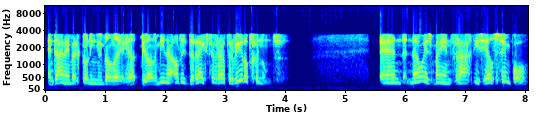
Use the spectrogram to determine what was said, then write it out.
En daarin werd koningin Wil- Wilhelmina altijd de rijkste vrouw ter wereld genoemd. En nou is mijn vraag, die is heel simpel,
